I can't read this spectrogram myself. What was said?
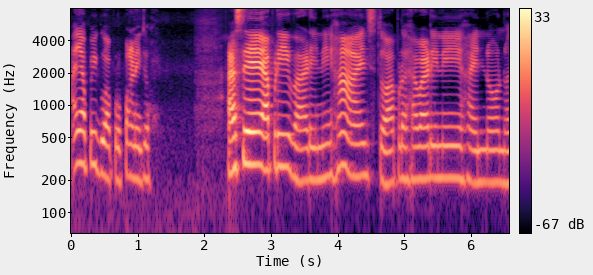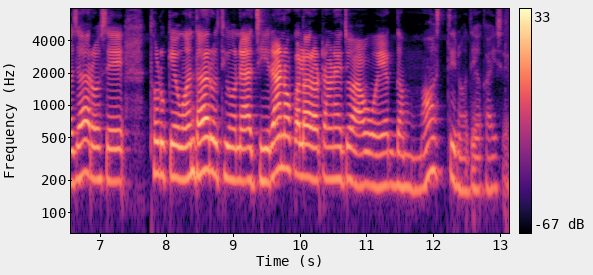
અહીંયા પીગું આપણું પાણી જો. આશે આપણી વાડીની હાંજ તો આપણે વાડીની હાંજનો નજારો છે. થોડુંક એવું અંધારું થયું અને આ જીરાનો કલર અટાણે જો આવો એકદમ મસ્તીનો દેખાય છે.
